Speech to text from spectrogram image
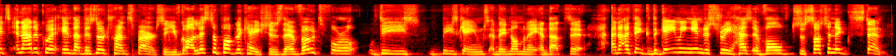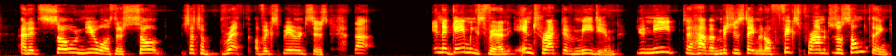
it's inadequate in that there's no transparency. You've got a list of publications, they vote for these these games and they nominate and that's it. And I think the gaming industry has evolved to such an extent and it's so nuanced, there's so such a breadth of experiences that in a gaming sphere, an interactive medium, you need to have a mission statement or fixed parameters or something,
